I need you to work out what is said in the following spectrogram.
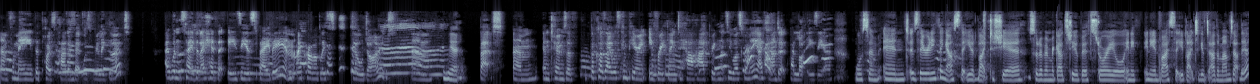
um, for me, the postpartum bit was really good. I wouldn't say that I had the easiest baby and I probably still don't. Um, yeah. But um, in terms of because I was comparing everything to how hard pregnancy was for me, I found it quite a lot easier. Awesome. And is there anything else that you'd like to share, sort of in regards to your birth story, or any any advice that you'd like to give to other mums out there?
